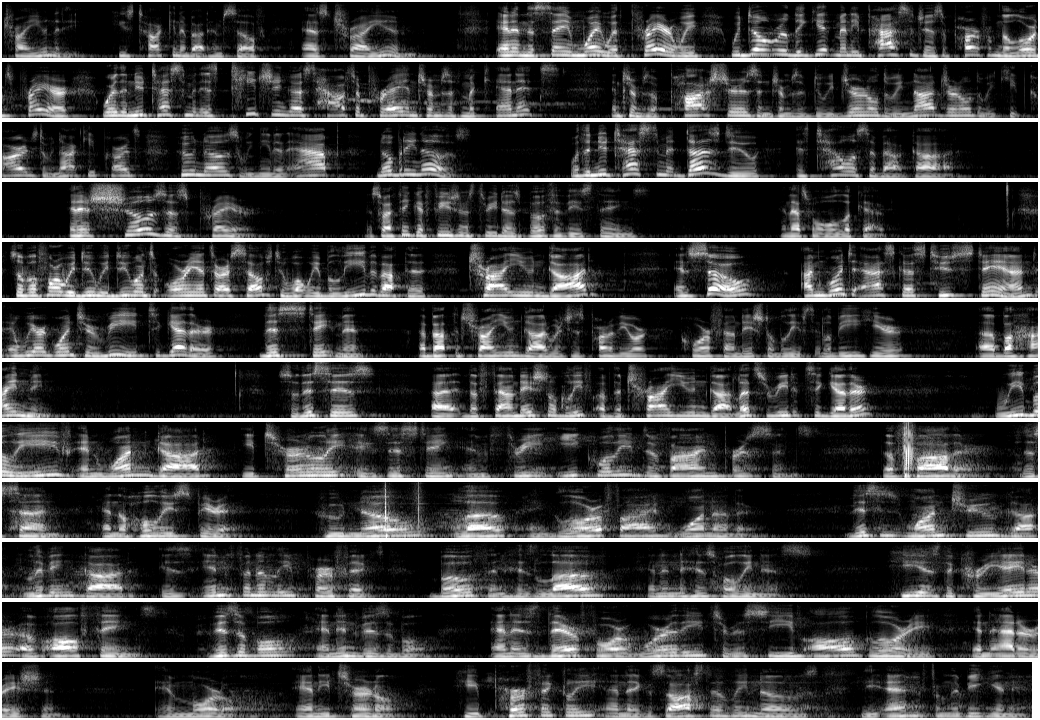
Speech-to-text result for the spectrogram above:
triunity. He's talking about himself as triune. And in the same way with prayer, we, we don't really get many passages apart from the Lord's Prayer where the New Testament is teaching us how to pray in terms of mechanics, in terms of postures, in terms of do we journal, do we not journal, do we keep cards, do we not keep cards? Who knows? Do We need an app. Nobody knows. What the New Testament does do is tell us about God. And it shows us prayer. And so I think Ephesians 3 does both of these things. And that's what we'll look at. So before we do, we do want to orient ourselves to what we believe about the triune God. And so I'm going to ask us to stand, and we are going to read together this statement about the triune God, which is part of your core foundational beliefs. It'll be here uh, behind me. So this is uh, the foundational belief of the triune God. Let's read it together. We believe in one God, eternally existing in three equally divine persons the Father, the Son, and the Holy Spirit, who know, love, and glorify one another. This is one true God, living God is infinitely perfect, both in his love and in his holiness. He is the creator of all things, visible and invisible, and is therefore worthy to receive all glory and adoration, immortal and eternal he perfectly and exhaustively knows the end from the beginning,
